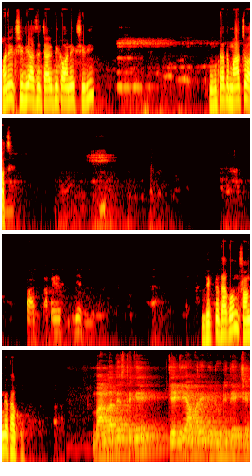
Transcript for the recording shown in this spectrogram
অনেক সিঁড়ি আছে, চারিদিকে অনেক সিঁড়ি। পুকুরটাতে মাছও আছে। দেখতে থাকুন, সঙ্গে থাকুন। বাংলাদেশ থেকে কে কে আমার এই ভিডিওটি দেখছেন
